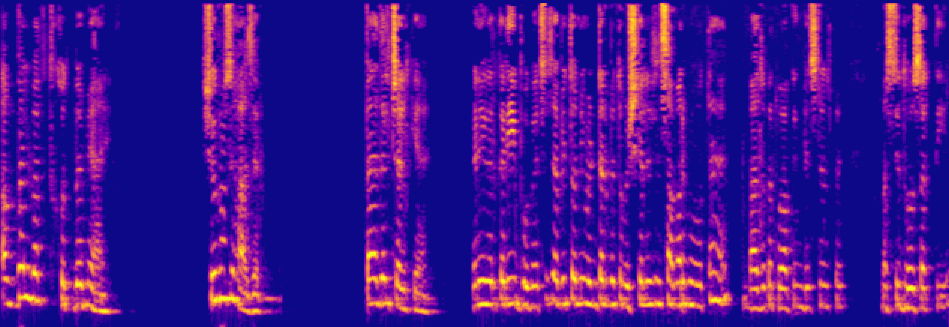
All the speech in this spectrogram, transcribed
اول وقت خطبے میں آئے۔ شروع سے حاضر ہو پیدل چل کے آئے۔ یعنی اگر قریب ہوگا جیسے ابھی تو نہیں، ونٹر میں تو مشکل ہے سمر میں ہوتا ہے، بعض اوقات واکنگ ڈسٹینس پہ مسجد ہو سکتی ہے۔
